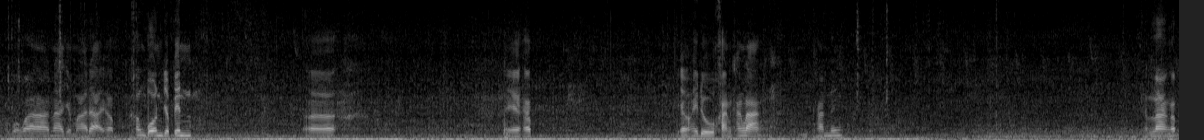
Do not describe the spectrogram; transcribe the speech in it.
เขาบอกว่าน่าจะมาได้ครับ ข้างบนจะเป็นเนี่ยครับ เดี๋ยวให้ดูคันข้างล่างอีกคันนึง ข้าง ล่างครับ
